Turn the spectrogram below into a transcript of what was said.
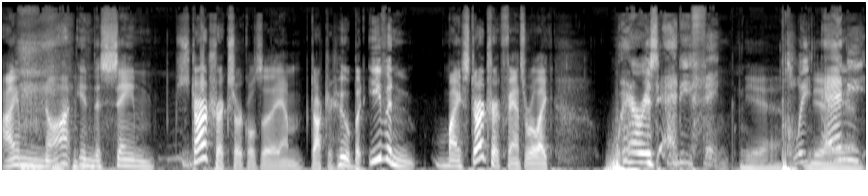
I'm not in the same Star Trek circles that I am Doctor Who. But even my Star Trek fans were like, "Where is anything? Yeah, please, yeah, any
